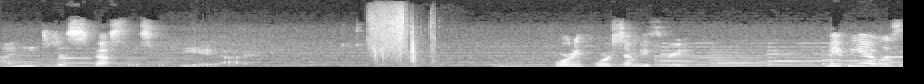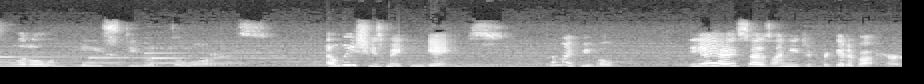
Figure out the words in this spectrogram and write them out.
I need to discuss this with the AI. 4473. Maybe I was a little hasty with Dolores. At least she's making games. There might be hope. The AI says I need to forget about her.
